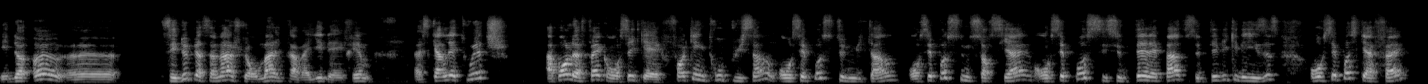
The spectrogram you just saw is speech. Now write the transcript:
Et de un, euh, ces deux personnages qui ont mal travaillé dans les films. Euh, Scarlet Witch, à part le fait qu'on sait qu'elle est fucking trop puissante, on sait pas si c'est une mutante, on sait pas si c'est une sorcière, on ne sait pas si c'est une télépathe, si c'est une télékinésiste, on ne sait pas ce qu'elle fait.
